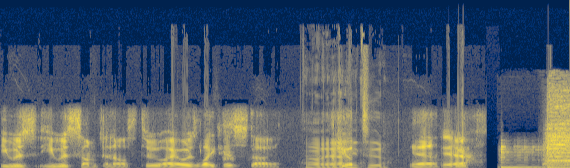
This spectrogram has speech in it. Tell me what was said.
He was he was something else too. I always liked his style. Oh yeah, Yep. me too. Yeah. Yeah.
